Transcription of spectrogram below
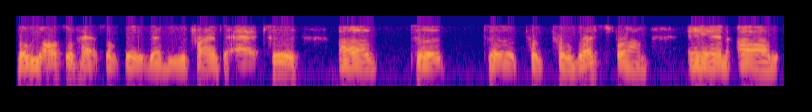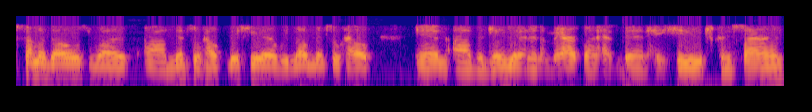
But we also had some things that we were trying to add to uh, to to pro- progress from. And um, some of those was uh, mental health this year. We know mental health in uh, Virginia and in America has been a huge concern.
